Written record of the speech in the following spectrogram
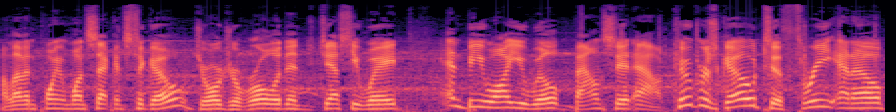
11.1 seconds to go. Georgia roll it into Jesse Wade, and BYU will bounce it out. Cougars go to 3 0.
